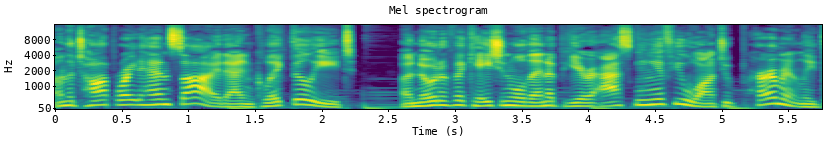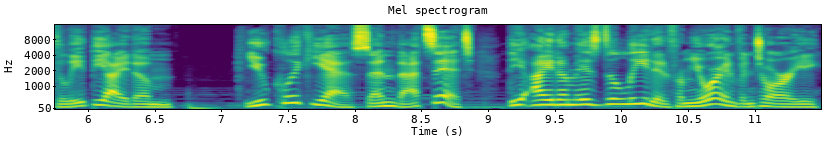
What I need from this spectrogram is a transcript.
on the top right hand side and click delete. A notification will then appear asking if you want to permanently delete the item. You click yes, and that's it. The item is deleted from your inventory.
